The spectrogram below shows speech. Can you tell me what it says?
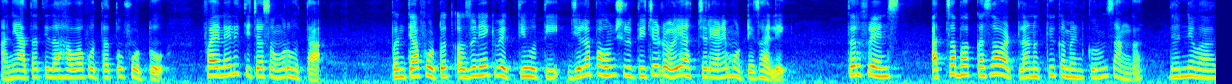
आणि आता तिला हवा होता तो फोटो. फायनली तिच्यासमोर होता. पण त्या फोटोत अजून एक व्यक्ती होती जिला पाहून श्रुतीचे डोळे आश्चर्याने मोठे झाले. तर फ्रेंड्स आजचा भाग कसा वाटला नक्की कमेंट करून सांगा. धन्यवाद.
